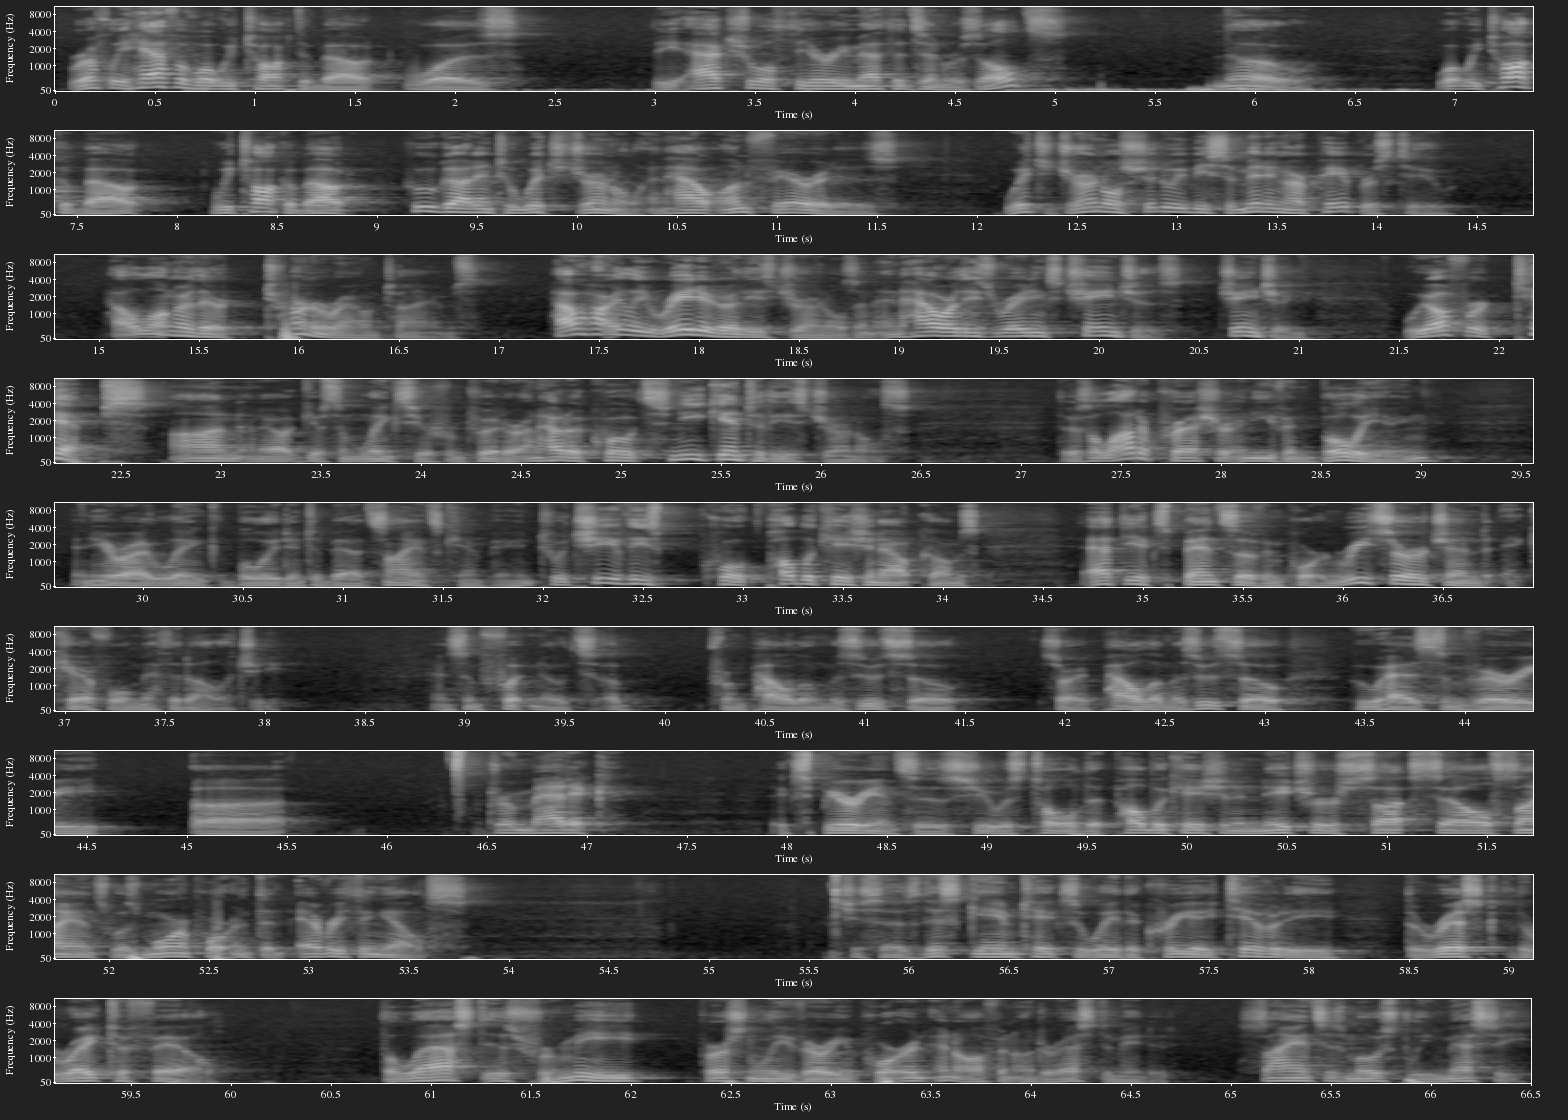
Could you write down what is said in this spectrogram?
roughly half of what we talked about was the actual theory, methods, and results? No. What we talk about, we talk about who got into which journal and how unfair it is. Which journal should we be submitting our papers to? How long are their turnaround times? How highly rated are these journals and, and how are these ratings changes, changing? We offer tips on, and I'll give some links here from Twitter, on how to, quote, sneak into these journals. There's a lot of pressure and even bullying, and here I link Bullied into Bad Science campaign, to achieve these, quote, publication outcomes at the expense of important research and careful methodology. And some footnotes from Paolo Masuzzo, sorry, Paola Masuzzo, who has some very uh, dramatic experiences, she was told that publication in Nature Cell Science was more important than everything else. She says, This game takes away the creativity, the risk, the right to fail. The last is, for me, personally very important and often underestimated. Science is mostly messy.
